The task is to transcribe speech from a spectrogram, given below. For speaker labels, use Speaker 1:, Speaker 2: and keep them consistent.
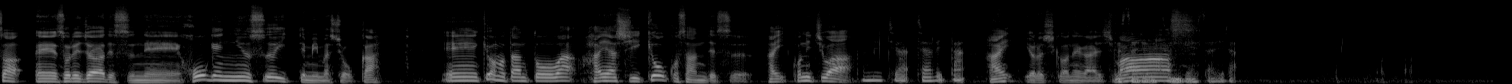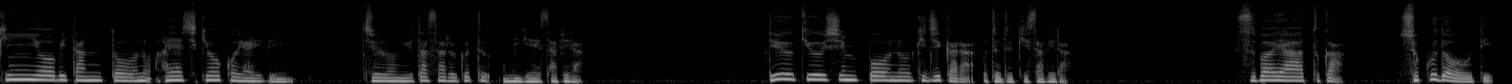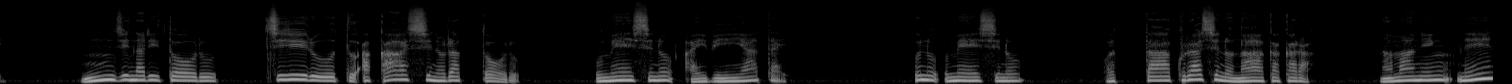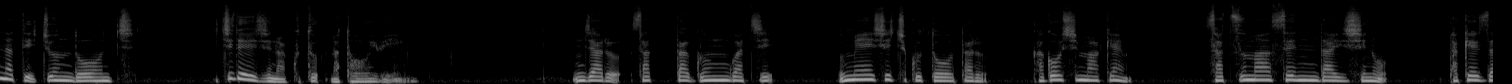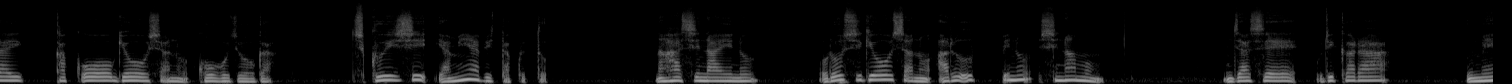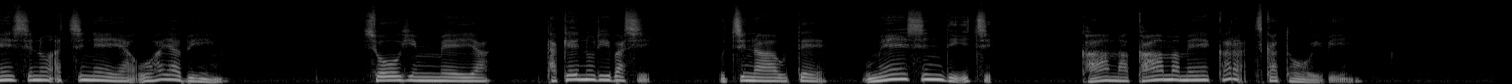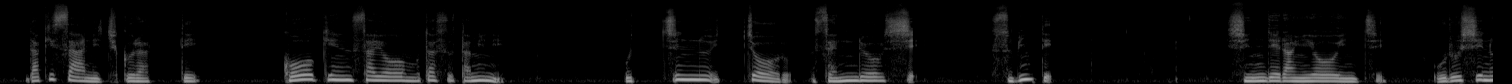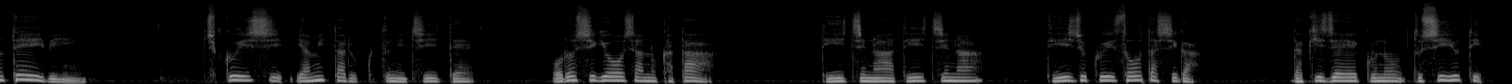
Speaker 1: さあ、えー、それじゃあですね方言ニュースいってみましょうか、えー、今日の担当は林京子さんです。はいこんにちは。
Speaker 2: こんにちはチャビタ。
Speaker 1: はいよろしくお願いします。
Speaker 2: 金曜日担当の林京子やいびん中運ゆたさるぐとうにげさびら琉球新報の記事からうとどきさびらすばやとか食堂うてんじなり通るチールーとあかしぬらっとる梅しぬあいびんやたいうぬ梅しぬわった暮らしの中かから生人ねえなてちゅんどんち一デージなくとなといびんんじゃるさった軍がち梅市地区とたる鹿児島県薩摩仙台市の竹材加工業者の工場が筑石闇やびたくと那覇市内の卸業者のあるうっぴのシナムン邪性売りから梅石のあちねえやおはやびん商品名や竹塗り橋うちなうて梅しんでいちかーまかーまめから近遠いびん抱きさにちくらって抗菌作用を満たすためにうっちぬ一丁る占領しすみてシンデラン要因ちうるしぬていびんちくいしやみたるくつにちいて卸業者の方ティーチナーティーチナーティージュクイソータシが抱きじえくぬとしゆて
